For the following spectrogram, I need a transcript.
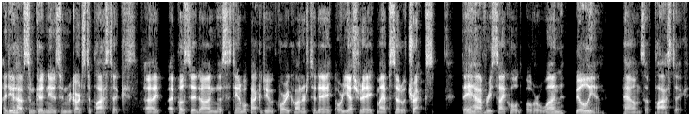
I do have some good news in regards to plastics. I, I posted on the sustainable packaging with Cory Connors today or yesterday my episode with Trex. They have recycled over 1 billion pounds of plastic.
